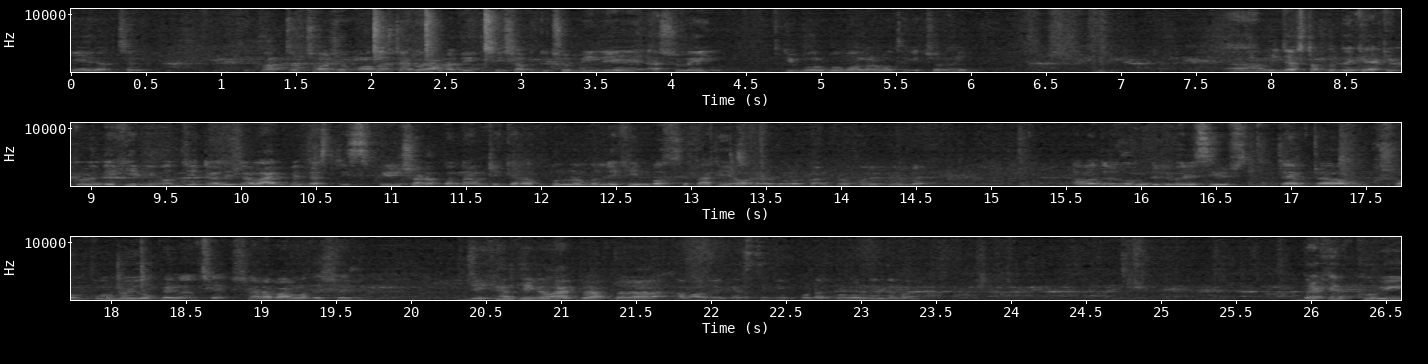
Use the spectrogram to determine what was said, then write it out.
পেয়ে যাচ্ছেন। মাত্র ছশো পঞ্চাশ টাকা করে আমরা দিচ্ছি। সব কিছু মিলিয়ে আসলেই কি বলব বলার মতো কিছু নাই। আমি জাস্ট আপনাদেরকে এক এক করে দেখিয়ে দিব, যেটা যেটা লাগবে জাস্ট স্ক্রিনশট আপনার নাম, ঠিকানা ফোন নম্বর লিখে ইনবক্সে পাঠিয়ে অর্ডারগুলো কনফার্ম করে ফেলবেন। আমাদের হোম ডেলিভারি সিস্টেমটা সম্পূর্ণই ওপেন আছে, সারা বাংলাদেশে যেখান থেকে লাগবে আপনারা আমাদের কাছ থেকে প্রোডাক্টগুলো নিতে পারেন দেখেন, খুবই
